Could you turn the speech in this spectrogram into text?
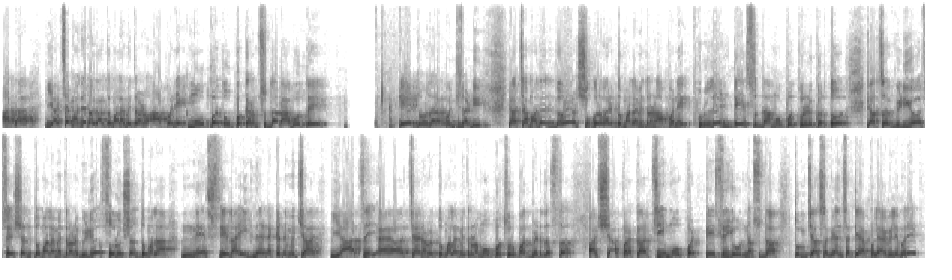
आता याच्यामध्ये बघा तुम्हाला मित्रांनो आपण एक मोफत उपक्रम सुद्धा राबवतोय. ते दोन हजार पंचवीससाठी याच्यामध्ये दर शुक्रवारी तुम्हाला मित्रांनो आपण एक फुल्लेन टेस्ट सुद्धा मोफत प्रोव्हाइड करतो. त्याचं व्हिडिओ सेशन तुम्हाला मित्रांनो व्हिडिओ सोल्युशन तुम्हाला नेक्स्ट डेला इग्नेट अकॅडमीच्या याच चॅनलवर तुम्हाला मित्रांनो मोफत स्वरूपात भेटत असतं. अशा प्रकारची मोफत टेस्ट योजना सुद्धा तुमच्या सगळ्यांसाठी आपल्याला अवेलेबल आहे.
